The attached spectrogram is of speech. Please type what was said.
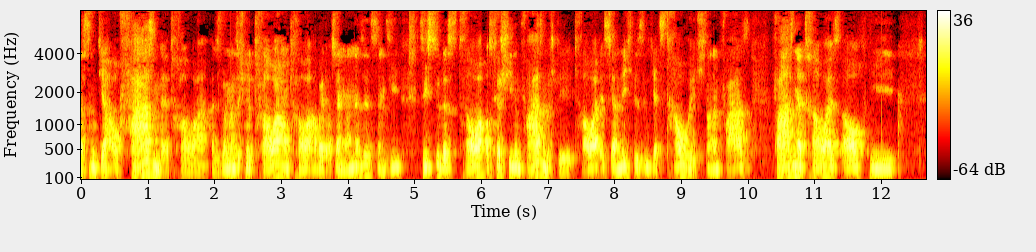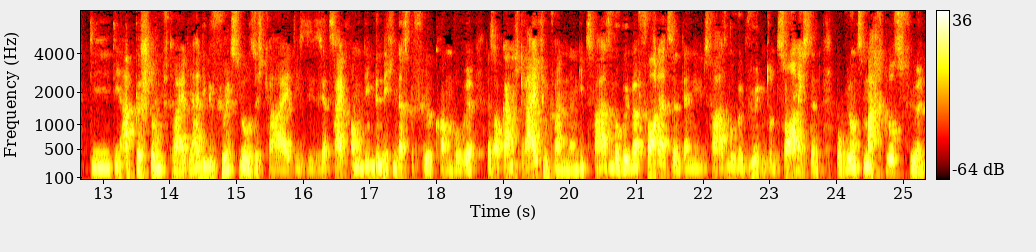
Das sind ja auch Phasen der Trauer. Also wenn man sich mit Trauer und Trauerarbeit auseinandersetzt, dann sie, siehst du, dass Trauer aus verschiedenen Phasen besteht. Trauer ist ja nicht, wir sind jetzt traurig, sondern Phase, Phasen der Trauer ist auch die, die, die Abgestumpftheit, ja, die Gefühlslosigkeit, dieser Zeitraum, in dem wir nicht in das Gefühl kommen, wo wir das auch gar nicht greifen können. Dann gibt es Phasen, wo wir überfordert sind, dann gibt es Phasen, wo wir wütend und zornig sind, wo wir uns machtlos fühlen.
